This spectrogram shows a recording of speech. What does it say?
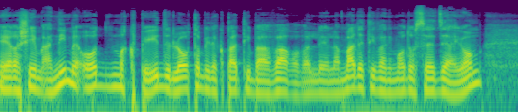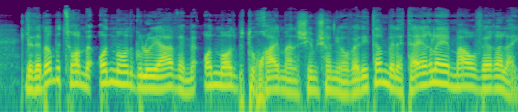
הראשיים, אני מאוד מקפיד, לא תמיד הקפדתי בעבר, אבל אה, למדתי ואני מאוד עושה את זה היום, לדבר בצורה מאוד מאוד גלויה ומאוד מאוד פתוחה עם האנשים שאני עובד איתם, ולתאר להם מה עובר עליי.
